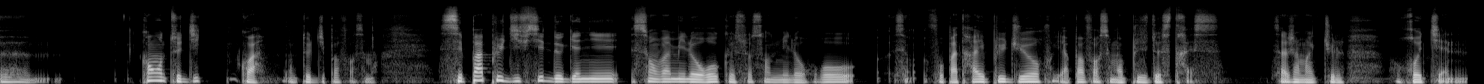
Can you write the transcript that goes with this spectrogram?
euh, quand on te dit quoi, on ne te le dit pas forcément. C'est pas plus difficile de gagner 120 000 euros que 60 000 euros. Faut pas travailler plus dur. Il n'y a pas forcément plus de stress. Ça, j'aimerais que tu le retiennes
